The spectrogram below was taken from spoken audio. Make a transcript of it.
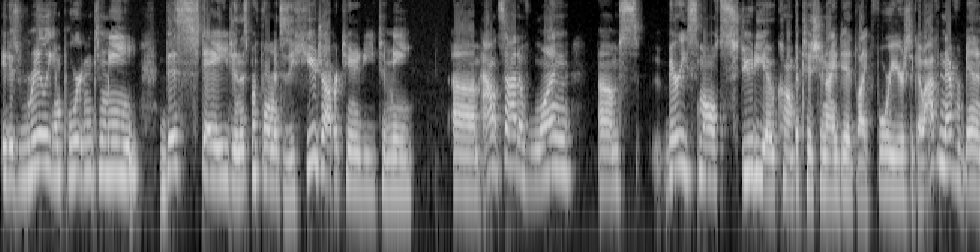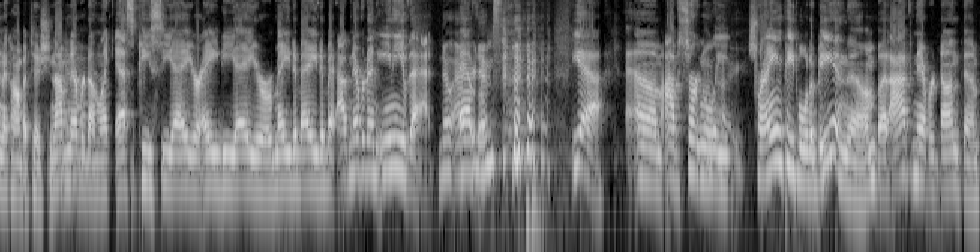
it is really important to me. This stage and this performance is a huge opportunity to me. Um, outside of one um, very small studio competition I did like four years ago, I've never been in a competition. I've yeah. never done like SPCA or ADA or Meta Beta, but I've never done any of that. No acronyms. yeah. Um, I've certainly okay. trained people to be in them, but I've never done them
